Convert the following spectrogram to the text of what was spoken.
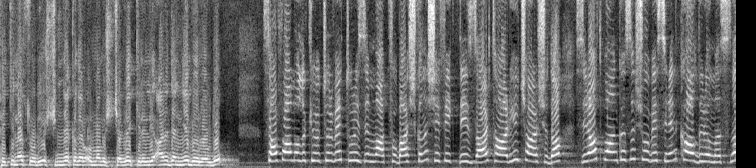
Peki nasıl oluyor? Şimdiye kadar olmamış çevre kirliliği aniden niye böyle oldu? Safranbolu Kültür ve Turizm Vakfı Başkanı Şefik Dizdar, Tarihi Çarşı'da Ziraat Bankası şubesinin kaldırılmasını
